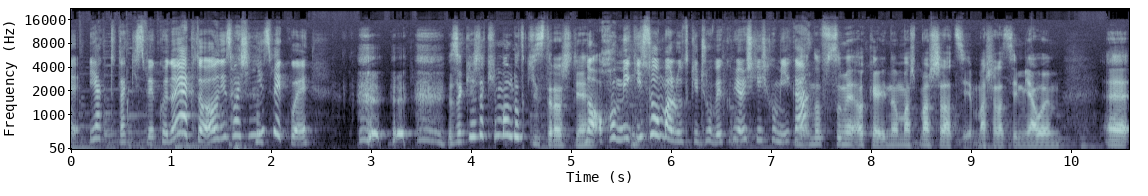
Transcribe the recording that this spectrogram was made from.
E, jak to taki zwykły? No jak to? On jest właśnie niezwykły. Jest jakiś taki malutki strasznie. No, chomiki są malutkie, człowieku. Miałeś jakiegoś chomika? No, no w sumie, okej, no masz, masz rację, masz rację, miałem. E,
